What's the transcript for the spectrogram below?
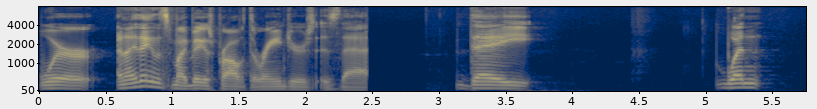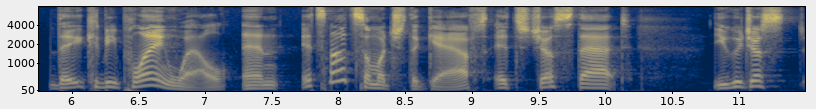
where and I think this is my biggest problem with the Rangers is that they when they could be playing well and it's not so much the gaffs, it's just that you could just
